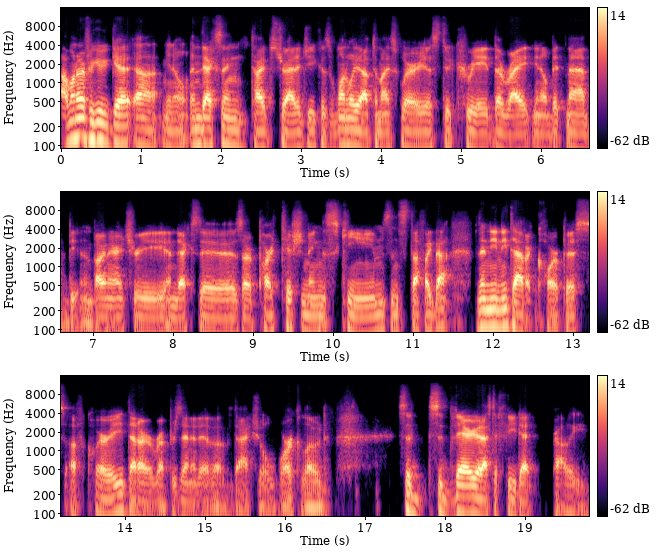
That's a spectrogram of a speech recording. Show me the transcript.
I wonder if you could get, uh, you know, indexing type strategy because one way to optimize query is to create the right, you know, bitmap, and binary tree indexes or partitioning schemes and stuff like that. But then you need to have a corpus of query that are representative of the actual workload. So, so there you'd have to feed it probably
